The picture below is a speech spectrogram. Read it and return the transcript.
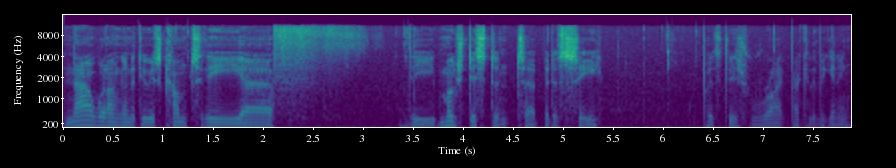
now what I'm going to do is come to the uh, the most distant uh, bit of sea. Put this right back at the beginning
